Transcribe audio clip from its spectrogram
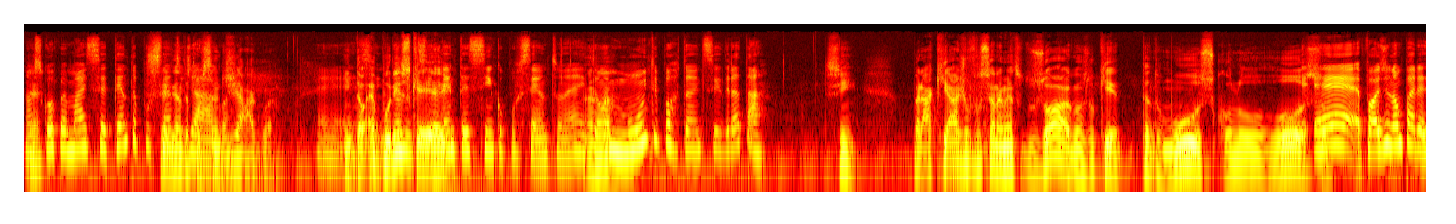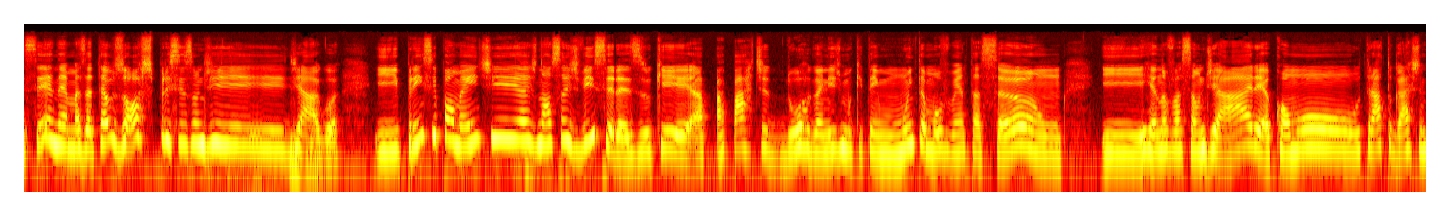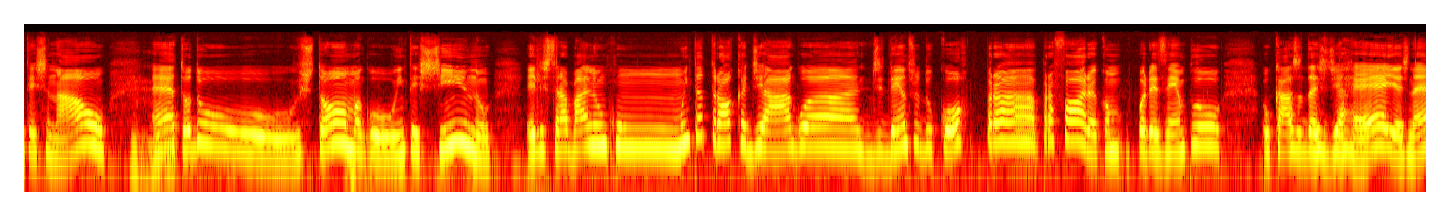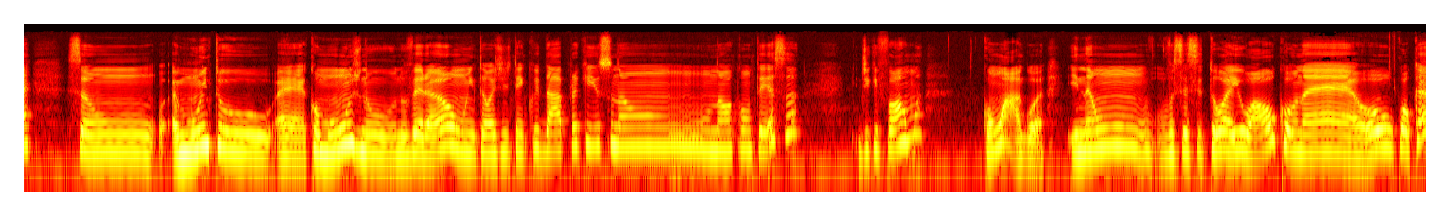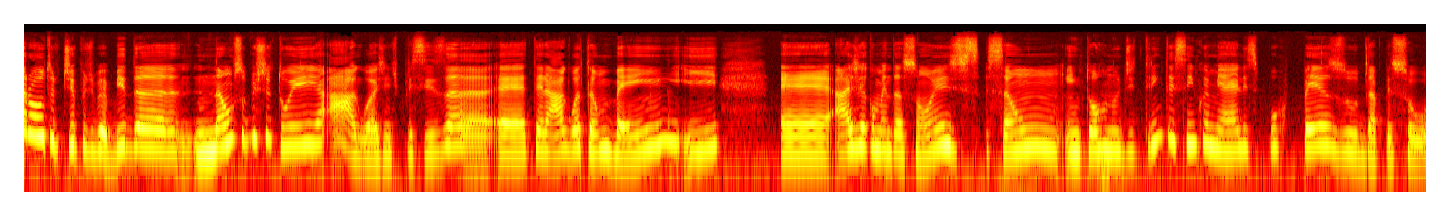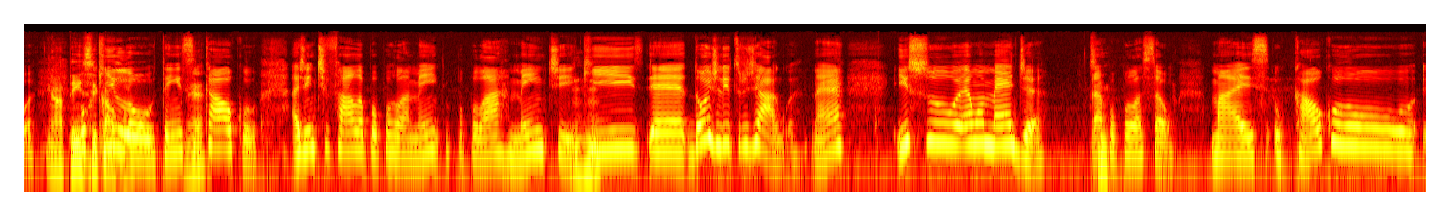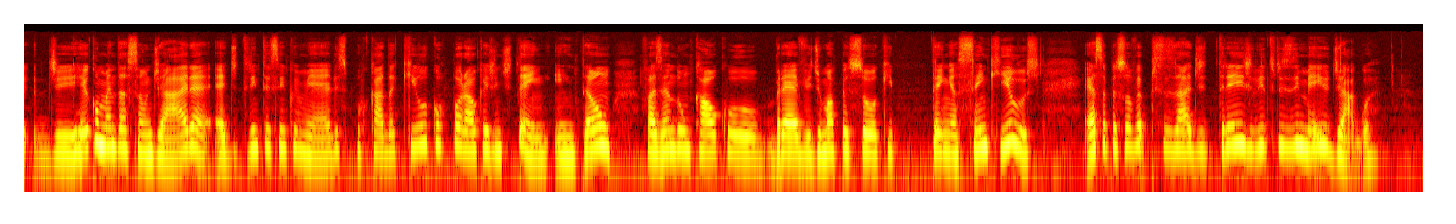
Nosso é? corpo é mais de 70%, 70 de água. de água. É, então, é por isso que... 75%, né? Então, uhum. é muito importante se hidratar. Sim para que haja o funcionamento dos órgãos, o que? Tanto músculo, osso. É, pode não parecer, né? Mas até os ossos precisam de, de uhum. água. E principalmente as nossas vísceras, o que a, a parte do organismo que tem muita movimentação e renovação diária, como o trato gastrointestinal, uhum. é, todo o estômago, o intestino, eles trabalham com muita troca de água de dentro do corpo para fora, como por exemplo o caso das diarreias, né? São muito é, comuns no, no verão, então a gente tem que cuidar para que isso não, não aconteça. De que forma? com água. E não. Você citou aí o álcool, né? Ou qualquer outro tipo de bebida não substitui a água. A gente precisa é, ter água também e. É, as recomendações são em torno de 35 ml por peso da pessoa. Ah, tem por esse quilo, cálculo. Tem esse é? cálculo. A gente fala popularmente, popularmente uhum. que é 2 litros de água, né? Isso é uma média para a população. Mas o cálculo de recomendação diária é de 35 ml por cada quilo corporal que a gente tem. Então, fazendo um cálculo breve de uma pessoa que tenha 100 quilos, essa pessoa vai precisar de 3 litros e meio de água.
